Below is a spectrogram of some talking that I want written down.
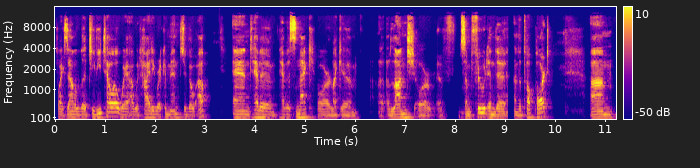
for example, the TV tower, where I would highly recommend to go up and have a have a snack or like a, a lunch or some food in the in the top part. Um,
